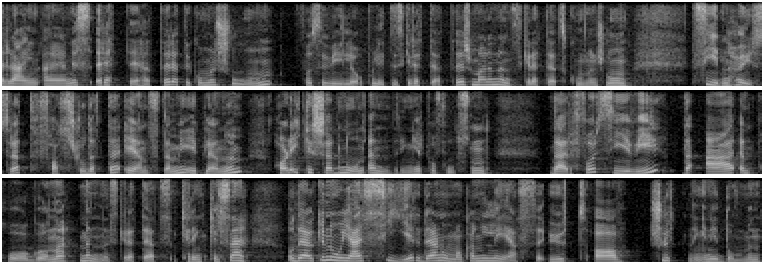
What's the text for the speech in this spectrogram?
reineiernes rettigheter etter konvensjonen for sivile og politiske rettigheter, som er en menneskerettighetskonvensjon. Siden Høyesterett fastslo dette enstemmig i plenum, har det ikke skjedd noen endringer på Fosen. Derfor sier vi det er en pågående menneskerettighetskrenkelse. Og Det er jo ikke noe jeg sier, det er noe man kan lese ut av slutningen i dommen.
